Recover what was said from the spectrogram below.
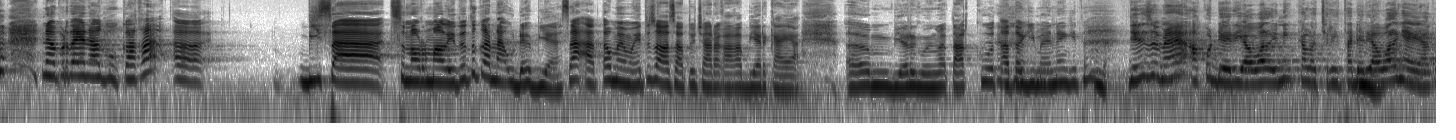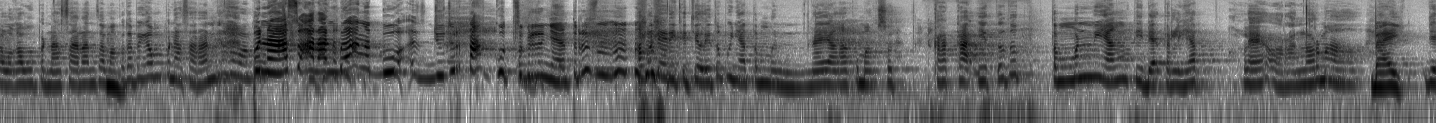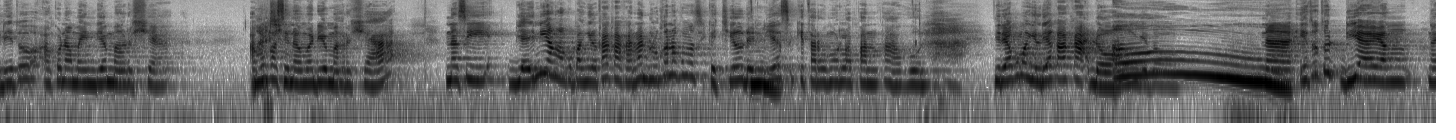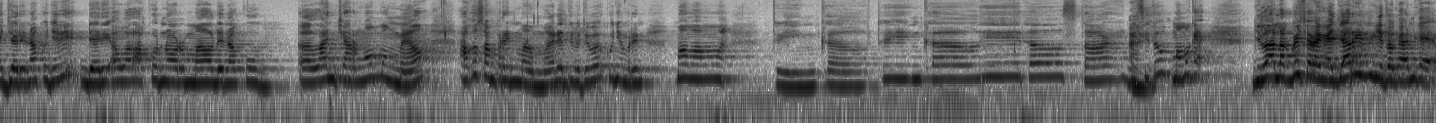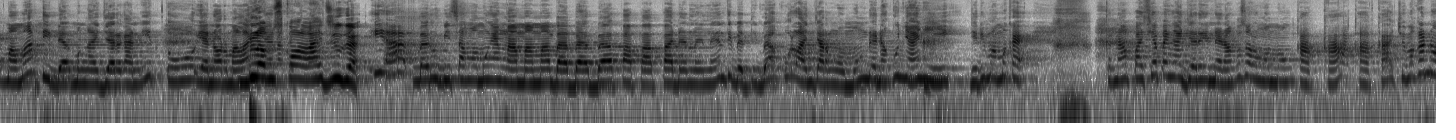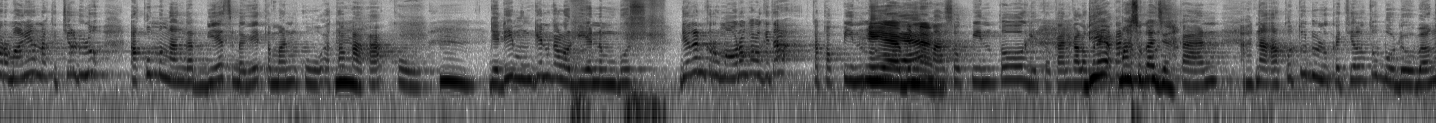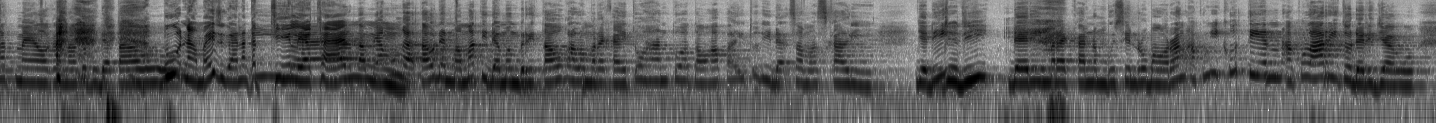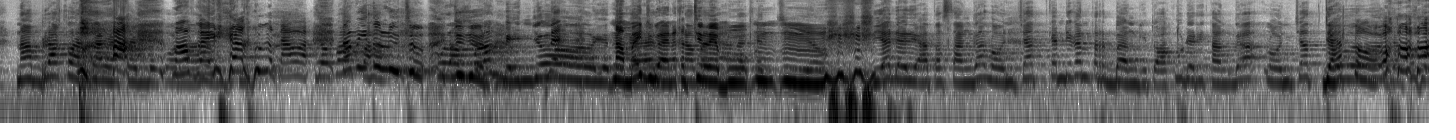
nah pertanyaan aku kakak uh, bisa senormal itu tuh karena udah biasa atau memang itu salah satu cara kakak biar kayak em, biar gue nggak takut atau gimana gitu enggak Jadi sebenarnya aku dari awal ini kalau cerita dari Hmm. awalnya ya kalau kamu penasaran sama aku tapi kamu penasaran gak sama aku? penasaran banget bu jujur takut sebenarnya terus mm, Aku dari kecil itu punya temen. Nah yang aku maksud kakak itu tuh temen yang tidak terlihat oleh orang normal. baik Jadi itu aku namain dia Marsha. Aku kasih nama dia Marsha. Nah si dia ini yang aku panggil kakak karena dulu kan aku masih kecil dan dia sekitar umur 8 tahun. Jadi aku panggil dia kakak dong gitu. oh Nah itu tuh dia yang ngajarin aku. Jadi dari awal aku normal dan aku eh, lancar ngomong Mel, aku samperin mama dan tiba-tiba aku nyamperin mama mama twinkle twinkle little star. Di situ mama kayak gila anak gue cewek ngajarin gitu kan kayak mama tidak mengajarkan itu ya normal aja belum sekolah juga Iya, baru bisa ngomong yang mama, mama, baba, bapa, papa dan lain-lain. Tiba-tiba aku lancar ngomong dan aku nyanyi. Jadi mama kayak, kenapa siapa yang ngajarin? Dan aku selalu ngomong kakak, kakak. Cuma kan normalnya anak kecil dulu aku menganggap dia sebagai temanku atau kakakku. Hmm. Jadi mungkin kalau dia nembus, dia kan ke rumah orang kalau kita ketok pintu Iya, ya, benar. masuk pintu gitu kan. Kalau Dia mereka kan masuk aja? kan. Nah aku tuh dulu kecil tuh bodoh banget Mel karena aku tidak tahu. bu namanya juga anak kecil ya Iya, kan Tapi aku nggak tahu dan mama tidak memberitahu kalau mereka itu hantu atau apa itu tidak sama sekali. Jadi, jadi dari mereka nembusin rumah orang, aku ngikutin, aku lari tuh dari jauh, nabrak lah saya tembok maaf orang. kayak ini aku ketawa Nggak apa-apa. tapi itu lucu jujur Pulang-pulang benjol gitu namanya kan. juga anak kecil ya, Namanya Bu. anak kecil. Mm-mm. Dia dari atas tangga loncat, kan dia kan terbang gitu. Aku dari tangga loncat Jatuh. gitu.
